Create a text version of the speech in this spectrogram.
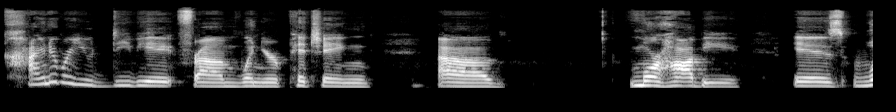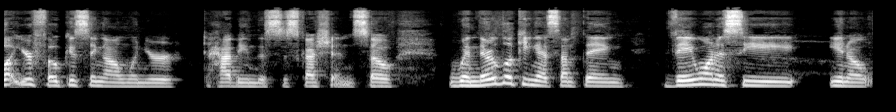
kind of where you deviate from when you're pitching uh, more hobby is what you're focusing on when you're having this discussion. So when they're looking at something, they want to see, you know,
